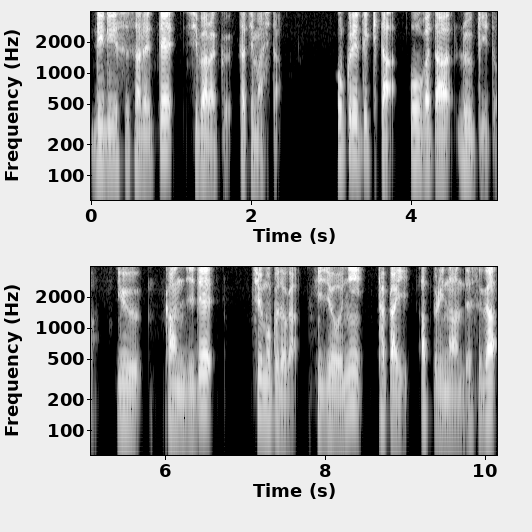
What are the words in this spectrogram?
リリースされてしばらく経ちました。遅れてきた大型ルーキーという感じで注目度が非常に高いアプリなんですが、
